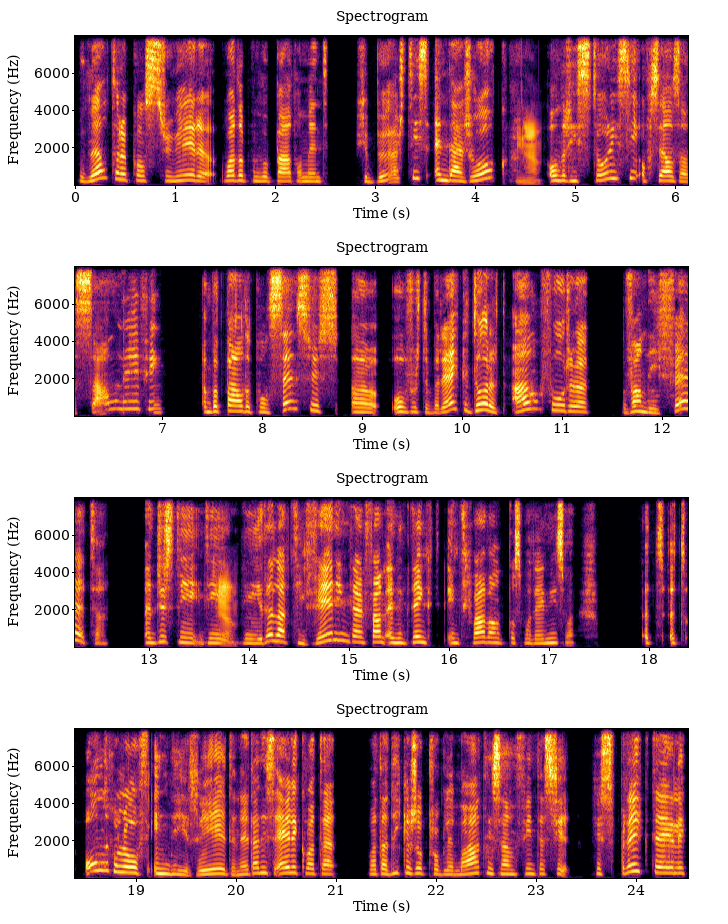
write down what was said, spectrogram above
wel te reconstrueren wat op een bepaald moment gebeurd is. En daar ook onder historici of zelfs als samenleving een bepaalde consensus uh, over te bereiken door het aanvoeren van die feiten. En dus die, die, die relativering daarvan, en ik denk in het geval van het postmodernisme, het, het ongeloof in die reden, hè, dat is eigenlijk wat, dat, wat dat ik er zo problematisch aan vind. Als je, je spreekt eigenlijk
